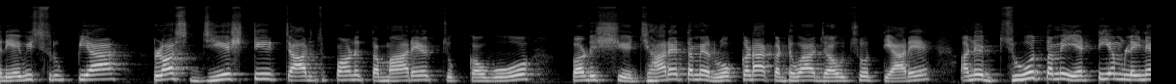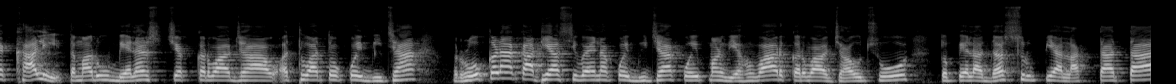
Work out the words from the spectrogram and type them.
ત્રેવીસ રૂપિયા પ્લસ જીએસટી ચાર્જ પણ તમારે ચૂકવવો પડશે. જ્યારે તમે રોકડા કઢવા જાઓ છો ત્યારે અને જો તમે એટીએમ લઈને ખાલી તમારું બેલેન્સ ચેક કરવા જાઓ અથવા તો કોઈ બીજા રોકડા કાઢ્યા સિવાયના કોઈ બીજા કોઈ પણ વ્યવહાર કરવા જાઓ છો, તો પહેલાં દસ રૂપિયા લાગતા હતા.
